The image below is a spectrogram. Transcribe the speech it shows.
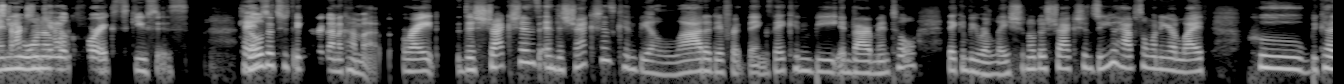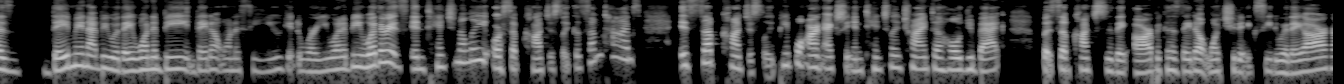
and you want to yeah. look for excuses. 'Kay. Those are two things that are going to come up, right? Distractions and distractions can be a lot of different things. They can be environmental, they can be relational distractions. Do you have someone in your life who, because they may not be where they want to be, they don't want to see you get to where you want to be, whether it's intentionally or subconsciously? Because sometimes it's subconsciously. People aren't actually intentionally trying to hold you back, but subconsciously they are because they don't want you to exceed where they are.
